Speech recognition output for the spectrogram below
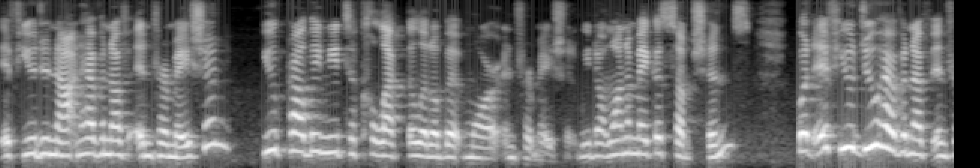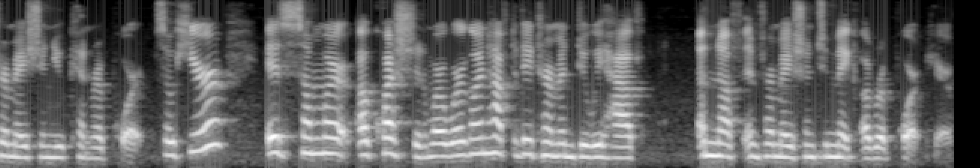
If you do not have enough information, you probably need to collect a little bit more information. We don't want to make assumptions, but if you do have enough information, you can report. So here is somewhere a question where we're going to have to determine do we have enough information to make a report here.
